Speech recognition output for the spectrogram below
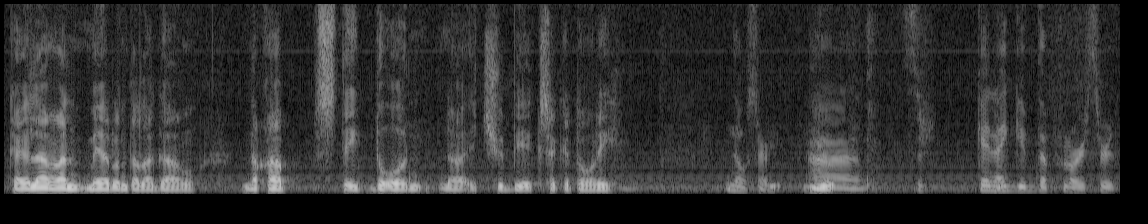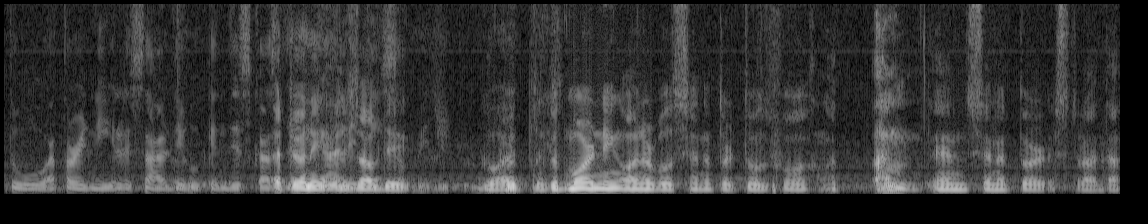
Kailangan meron talagang naka-state doon na it should be executory. No, sir. You- Uh, Can I give the floor, sir, to Attorney Elizalde, who can discuss Attorney the legalities Elizalde, of which? go ahead, Good, please. good morning, Honorable Senator Tulfo and Senator Estrada.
